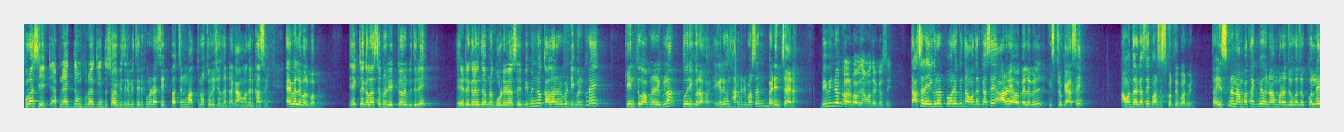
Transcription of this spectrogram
পুরা সেট আপনি একদম পুরা কিন্তু ছয় পিসের ভিতরে পুরোটা সেট পাচ্ছেন মাত্র চল্লিশ হাজার টাকা আমাদের কাছে। অ্যাভেলেবেল পাবেন। একটা কালার আছে আপনার রেড কালারের ভিতরে। রেড কালারের ভিতরে আপনার গোল্ডেন আছে। বিভিন্ন কালারের উপর ডিপেন্ড করে কিন্তু আপনার এগুলা তৈরি করা হয়। এখানে কিন্তু hundred percent made in China বিভিন্ন কালার পাবেন আমাদের কাছে। তাছাড়া এগুলোর পরে কিন্তু আমাদের কাছে আরও অ্যাভেলেবেল স্টকে আছে। আমাদের কাছে পারচেস করতে পারবেন। তাই স্ক্রিনে নাম্বার থাকবে, ওই নাম্বারে যোগাযোগ করলে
